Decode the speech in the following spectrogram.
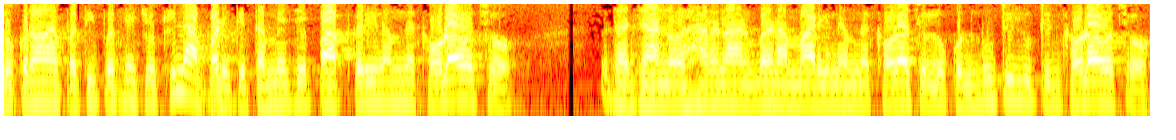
છોકરાઓએ પતિ પત્ની ચોખ્ખી ના પાડી કે તમે જે પાપ કરીને અમને ખવડાવો છો, બધા જાનો હરણા બરણા મારીને અમને ખવડાવો છો, લોકોને લૂંટી લૂંટીને ખવડાવો છો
